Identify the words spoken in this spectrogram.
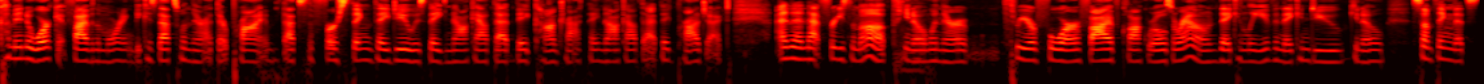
come into work at five in the morning because that's when they're at their prime. That's the first thing they do is they knock out that big contract, they knock out that big project, and then that frees them up. You know, mm-hmm. when they're three or four or five clock rolls around, they can leave and they can do you know something that's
